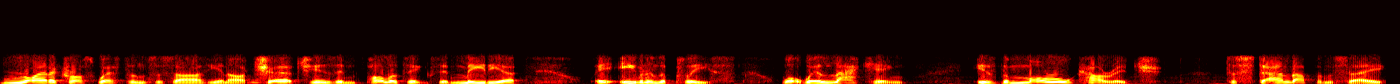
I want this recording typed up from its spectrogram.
right across Western society, in our churches, in politics, in media, even in the police, what we're lacking is the moral courage to stand up and say,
